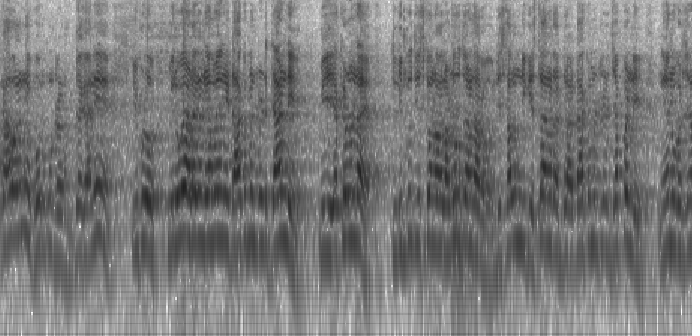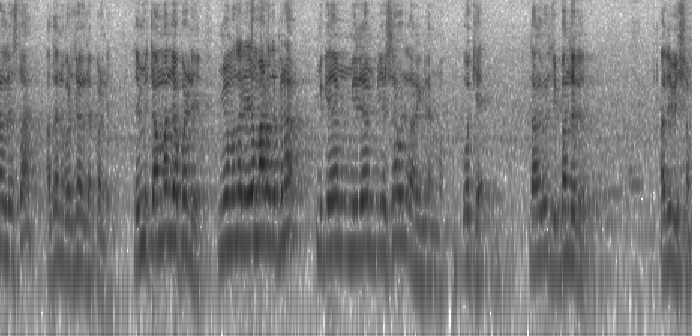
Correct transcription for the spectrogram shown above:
కావాలని నేను కోరుకుంటాను అంతేగాని ఇప్పుడు మీరు పోయి అడగండి ఏమైనా డాక్యుమెంట్ ఉంటే తేండి మీ ఎక్కడుండే? లింకు తీసుకున్న వాళ్ళు అడుగుతున్నారు. నీ స్థలం నీకు ఇస్తానంట డాక్యుమెంట్ ఉంటే చెప్పండి. నేను ఒరిజినల్ ఇస్తా అతన్ని ఒరిజినల్ చెప్పండి. తెమ్మి తెమ్మని చెప్పండి. మీ ముందర ఏం మాట తప్పినా మీకు ఏం మీరేం చేసినా కూడా దానికి నేను ఓకే. దాని గురించి ఇబ్బంది లేదు. అది విషయం.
